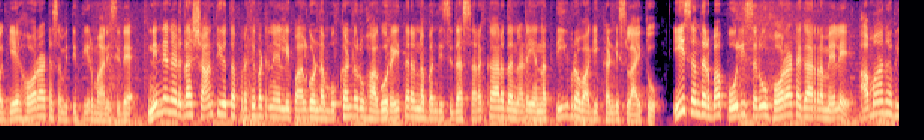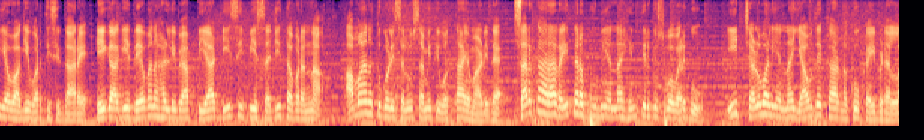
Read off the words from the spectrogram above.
ಬಗ್ಗೆ ಹೋರಾಟ ಸಮಿತಿ ತೀರ್ಮಾನಿಸಿದೆ. ನಿನ್ನೆ ನಡೆದ ಶಾಂತಿಯುತ ಪ್ರತಿಭಟನೆಯಲ್ಲಿ ಪಾಲ್ಗೊಂಡ ಮುಖಂಡರು ಹಾಗೂ ರೈತರನ್ನ ಬಂಧಿಸಿದ ಸರ್ಕಾರದ ನಡೆಯನ್ನ ತೀವ್ರವಾಗಿ ಖಂಡಿಸಲಾಯಿತು. ಈ ಸಂದರ್ಭ ಪೊಲೀಸರು ಹೋರಾಟಗಾರರ ಮೇಲೆ ಅಮಾನವೀಯವಾಗಿ ವರ್ತಿಸಿದ್ದಾರೆ. ಹೀಗಾಗಿ ದೇವನಹಳ್ಳಿ ವ್ಯಾಪ್ತಿಯ ಡಿಸಿಪಿ ಸಜಿತ್ ಅವರನ್ನ ಅಮಾನತುಗೊಳಿಸಲು ಸಮಿತಿ ಒತ್ತಾಯ ಮಾಡಿದೆ. ಸರ್ಕಾರ ರೈತರ ಭೂಮಿಯನ್ನ ಹಿಂತಿರುಗಿಸುವವರೆಗೂ ಈ ಚಳವಳಿಯನ್ನ ಯಾವುದೇ ಕಾರಣಕ್ಕೂ ಕೈಬಿಡಲ್ಲ.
